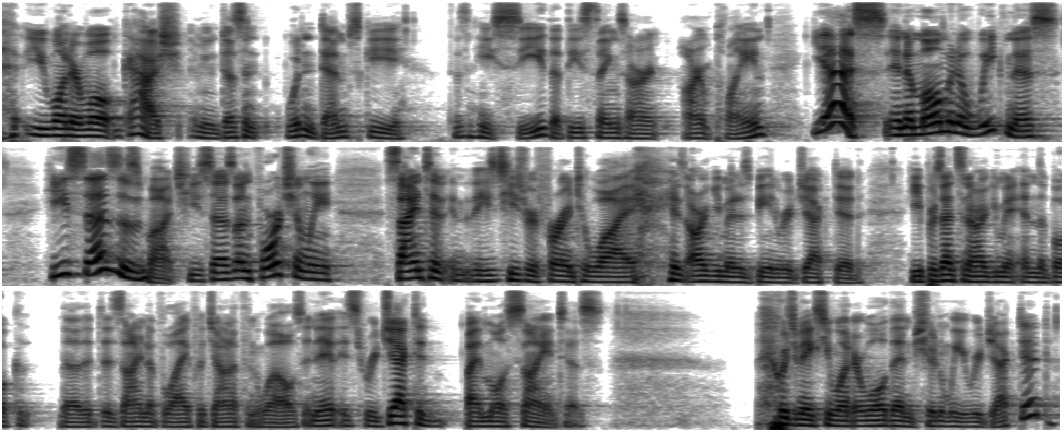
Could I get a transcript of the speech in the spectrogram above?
you wonder, well, gosh, I mean, doesn't wouldn't Dembski doesn't he see that these things aren't aren't plain? Yes, in a moment of weakness, he says as much. He says, unfortunately, scientific. He's, he's referring to why his argument is being rejected. He presents an argument in the book, the, the Design of Life, with Jonathan Wells, and it's rejected by most scientists. Which makes you wonder, well, then shouldn't we reject it,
